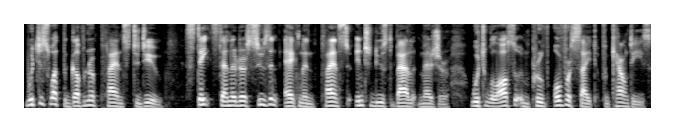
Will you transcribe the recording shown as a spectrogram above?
Which is what the governor plans to do. State Senator Susan Eggman plans to introduce the ballot measure, which will also improve oversight for counties.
